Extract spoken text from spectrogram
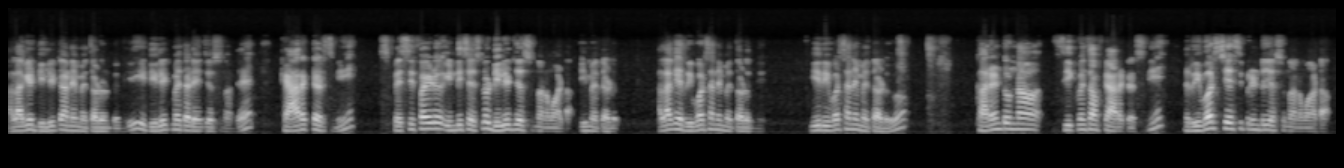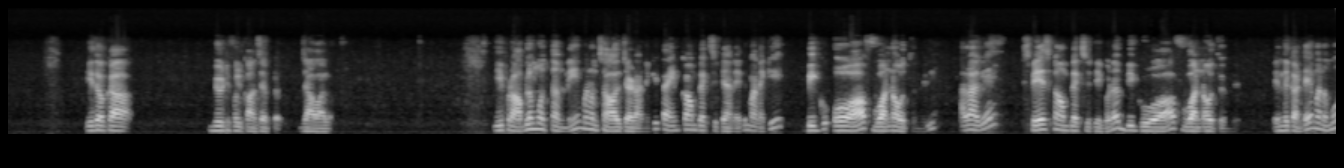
అలాగే డిలీట్ అనే మెథడ్ ఉంటుంది. ఈ డిలీట్ మెథడ్ ఏం చేస్తుందంటే క్యారెక్టర్స్ని స్పెసిఫైడ్ ఇండిసెస్లో డిలీట్ చేస్తుంది అనమాట ఈ మెథడ్. అలాగే రివర్స్ అనే మెథడ్ ఉంది. ఈ రివర్స్ అనే మెథడ్ కరెంట్ ఉన్న సీక్వెన్స్ ఆఫ్ క్యారెక్టర్స్ని రివర్స్ చేసి ప్రింట్ చేస్తుంది అనమాట ఇది ఒక బ్యూటిఫుల్ కాన్సెప్ట్ జావాలో. ఈ ప్రాబ్లం మొత్తంని మనం సాల్వ్ చేయడానికి టైం కాంప్లెక్సిటీ అనేది మనకి బిగ్ ఓ ఆఫ్ వన్ అవుతుంది. అలాగే స్పేస్ కాంప్లెక్సిటీ కూడా బిగ్ ఓ ఆఫ్ వన్ అవుతుంది. ఎందుకంటే మనము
